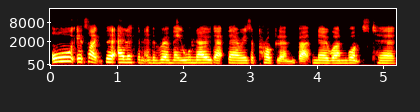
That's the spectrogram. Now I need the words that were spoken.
all it's like the elephant in the room. They all know that there is a problem but no one wants to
